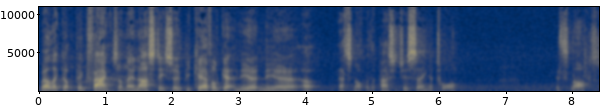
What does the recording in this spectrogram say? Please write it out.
Well, they've got big fangs and they're nasty, so be careful getting near. near uh, that's not what the passage is saying at all. It's not.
